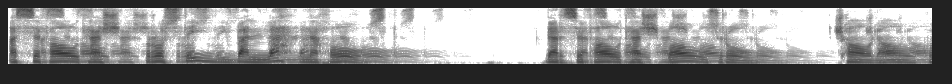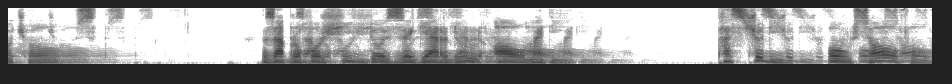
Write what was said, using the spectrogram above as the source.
از صفاتش رسته ای والله نخست. در صفاتش باز رو چالاک و چست. ز ابر و خورشید و ز گردون آمدی. پس شدی اوصاف و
